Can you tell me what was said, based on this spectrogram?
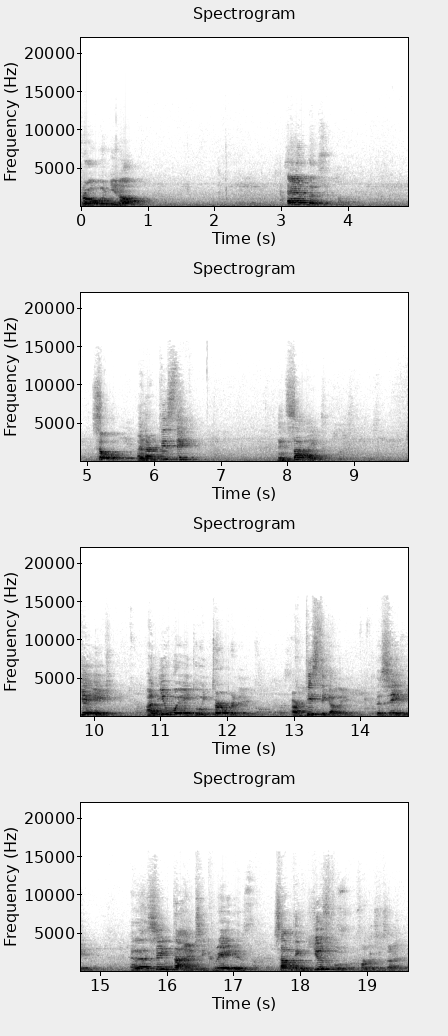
drawn, you know? And so an artistic insight gave a new way to interpret it artistically the city and at the same time he created something useful for the society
